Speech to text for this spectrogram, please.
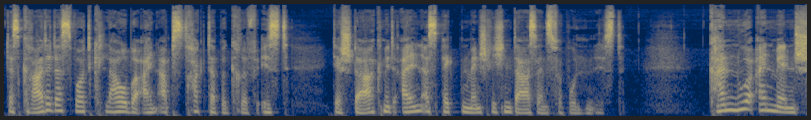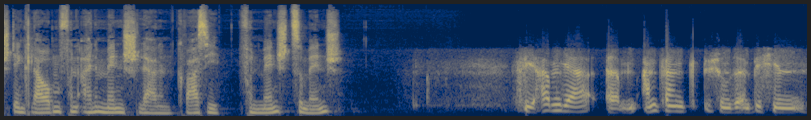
dass gerade das Wort Glaube ein abstrakter Begriff ist, der stark mit allen Aspekten menschlichen Daseins verbunden ist. Kann nur ein Mensch den Glauben von einem Mensch lernen, quasi von Mensch zu Mensch? Sie haben ja am ähm, Anfang schon so ein bisschen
